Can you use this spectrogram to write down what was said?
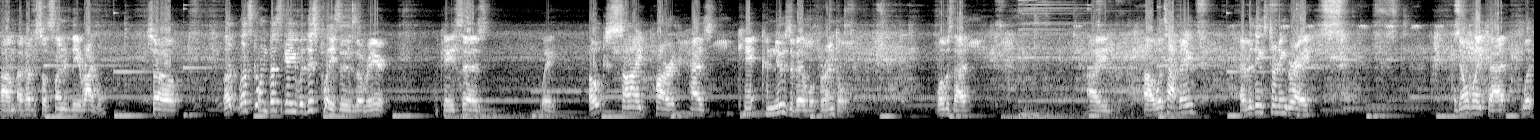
Um, of episode Slender to the Arrival. So, let, let's go investigate what this place is over here. Okay, it says... Wait. Oakside Park has canoes available for rental. What was that? I... Uh, what's happening? Everything's turning gray. I don't like that. What...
